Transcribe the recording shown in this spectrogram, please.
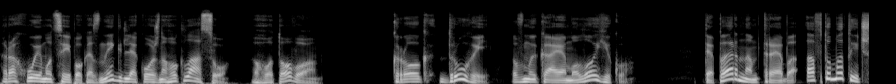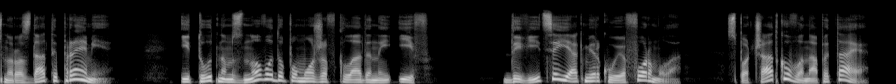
Рахуємо цей показник для кожного класу. Готово. Крок другий. Вмикаємо логіку. Тепер нам треба автоматично роздати премії. І тут нам знову допоможе вкладений if. Дивіться, як міркує формула. Спочатку вона питає:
